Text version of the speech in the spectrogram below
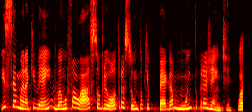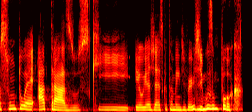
E semana que vem vamos falar sobre outro assunto que pega muito pra gente. O assunto é atrasos, que eu e a Jéssica também divergimos um pouco.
